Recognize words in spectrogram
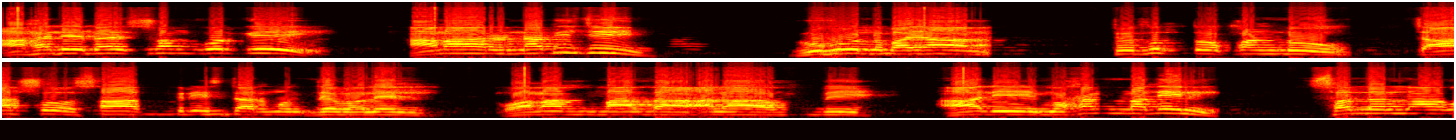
আহলে ব্যয় সম্পর্কে আমার নাবিজি রুহুল বায়ান চতুর্থ খণ্ড চারশো সাত পৃষ্ঠার মধ্যে বলেন, ওয়ামান মাতা আলা হুব্বি আলী মুহাম্মাদিন সাল্লাল্লাহু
